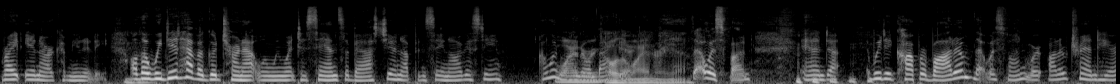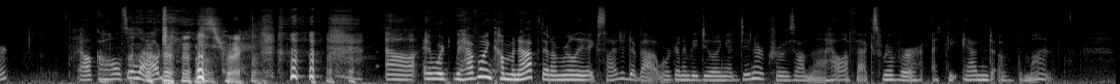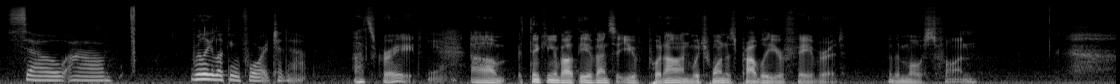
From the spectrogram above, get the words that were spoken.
right in our community. Although we did have a good turnout when we went to San Sebastian up in St. Augustine. I wouldn't mind going Winery. back oh, there. the winery, yeah. That was fun. And uh, we did Copper Bottom. That was fun. We're on a trend here. Alcohol's allowed. That's right. uh, and we're, we have one coming up that I'm really excited about. We're going to be doing a dinner cruise on the Halifax River at the end of the month. So, uh, really looking forward to that. That's great. Yeah. Um, thinking about the events that you've put on, which one is probably your favorite or the most fun?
